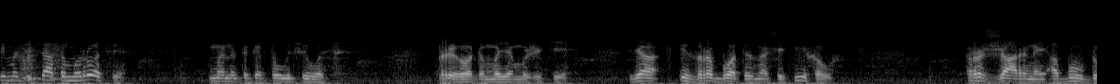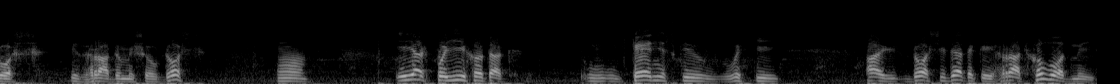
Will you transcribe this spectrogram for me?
70-му році в мене таке вийшло пригода в моєму житті. Я із роботи, значить, їхав розжарений, а був дощ. Із градом йшов дощ. О. І я ж поїхав так в теніски легкий. А дощ іде такий, град холодний.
